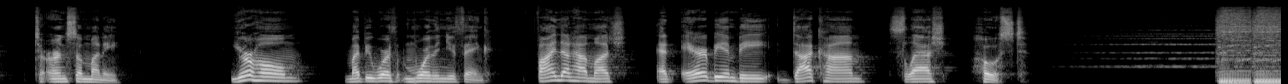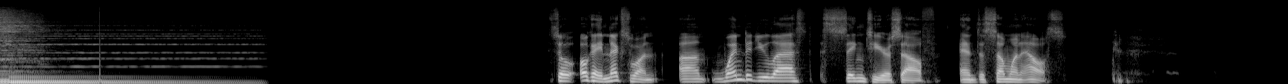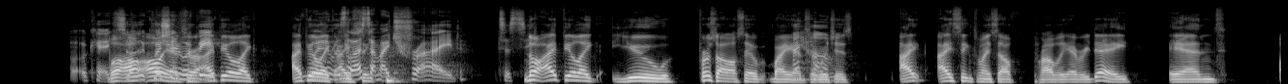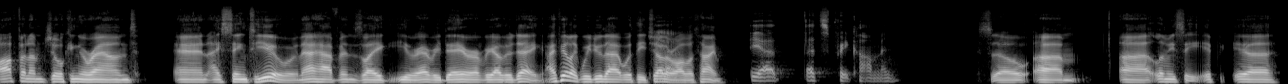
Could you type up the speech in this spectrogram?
to earn some money. Your home might be worth more than you think. Find out how much at airbnb.com slash host. So, okay, next one. Um, when did you last sing to yourself and to someone else? Okay, Well, so I'll, the I'll question answer. would be: I feel like I feel When like was I the last sing- time I tried to sing? No, I feel like you. First of all, I'll say my answer, which is I I sing to myself probably every day, and often I'm joking around and I sing to you, and that happens like either every day or every other day. I feel like we do that with each other Yeah. all the time. yeah, that's pretty common. So, um, uh, let me see if uh,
